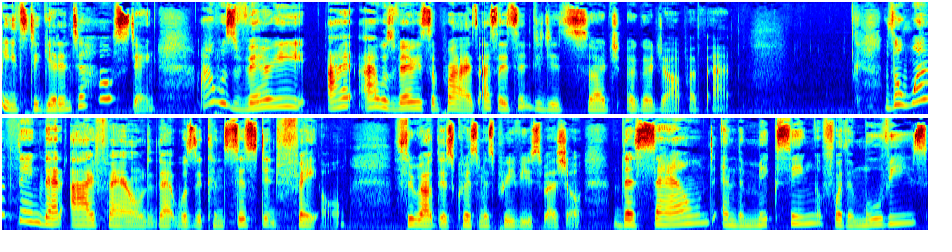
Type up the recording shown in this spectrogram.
needs to get into hosting. I was very I I was very surprised. I said Cindy did such a good job of that. The one thing that I found that was a consistent fail throughout this Christmas preview special, the sound and the mixing for the movies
